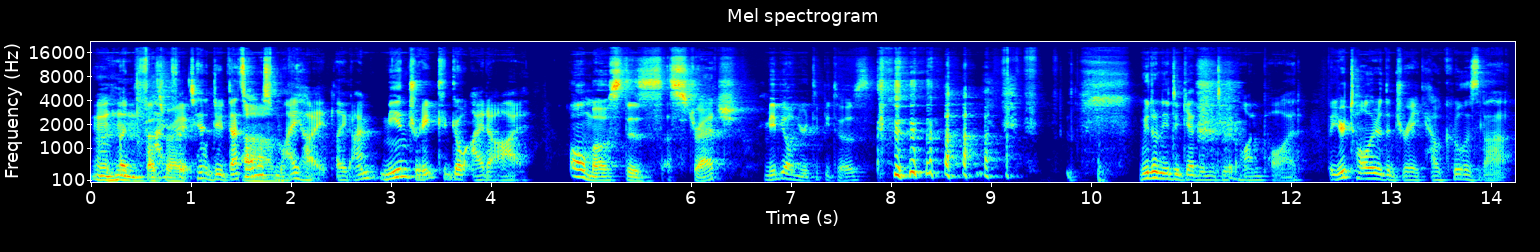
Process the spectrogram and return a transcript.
But Mhm, five that's foot right. ten, dude, that's almost Um, my height. Like I'm, me and Drake could go eye to eye. Almost is a stretch. Maybe on your tippy toes. We don't need to get into it on pod. But you're taller than Drake. How cool is that?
